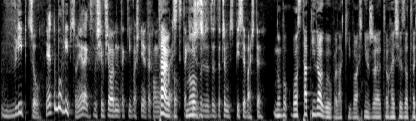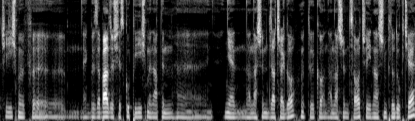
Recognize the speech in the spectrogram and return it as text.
w lipcu, nie? To było w lipcu, nie? Tak się wziąłem taki właśnie taką tak, quest, taki, no, że, że zacząłem spisywać te... No bo, bo ostatni rok był taki właśnie, że trochę się zatraciliśmy w, jakby za bardzo się skupiliśmy na tym e, nie na naszym dlaczego, tylko na naszym co, czyli na naszym produkcie.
